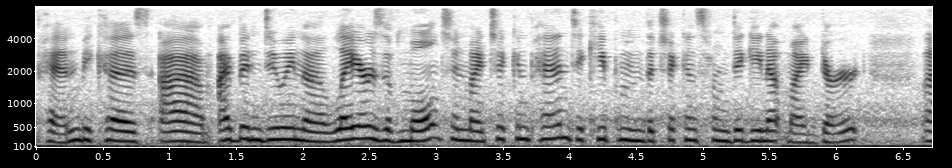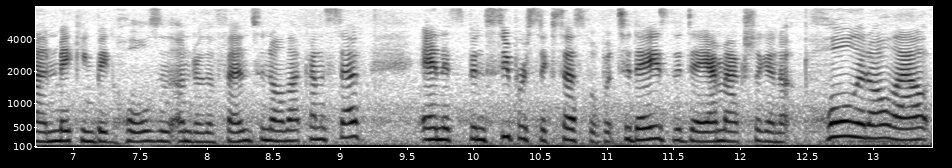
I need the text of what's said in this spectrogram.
pen because um, I've been doing uh, layers of mulch in my chicken pen to keep them, the chickens from digging up my dirt and making big holes in, under the fence and all that kind of stuff and it's been super successful but today's the day I'm actually going to pull it all out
